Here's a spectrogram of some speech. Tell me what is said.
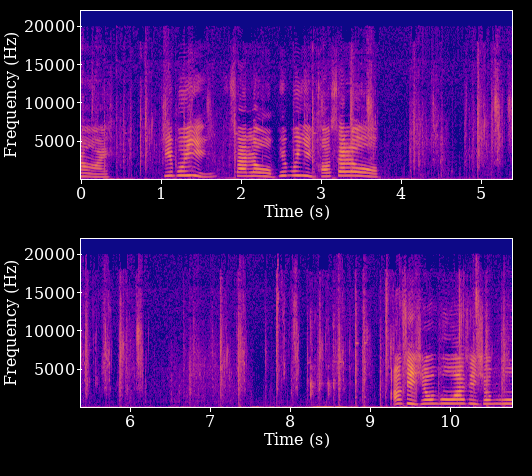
หน่อย พี่ผู้หญิง สลบพี่ผู้หญิงเขาสลบเอาสีชมพูเอาสีชมพู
